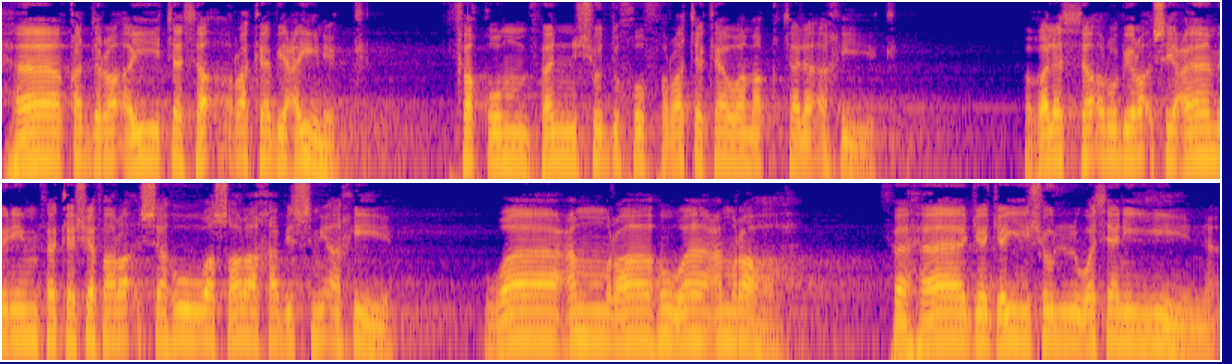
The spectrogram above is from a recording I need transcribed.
ها قد رأيت ثأرك بعينك فقم فانشد خفرتك ومقتل أخيك. غلا الثأر برأس عامر فكشف رأسه وصرخ باسم أخيه وعمراه وعمراه فهاج جيش الوثنيين.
